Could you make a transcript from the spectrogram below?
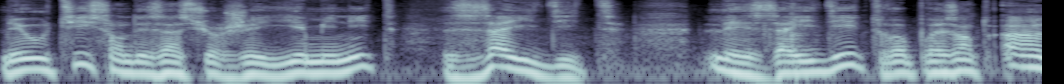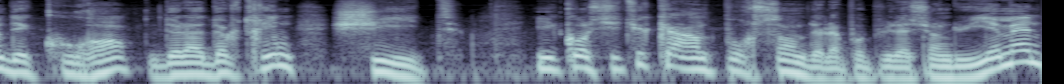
Les Houthis sont des insurgés yéménites zaïdites. Les zaïdites représentent un des courants de la doctrine chiite. Ils constituent 40% de la population du Yémen,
